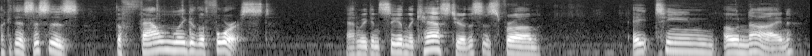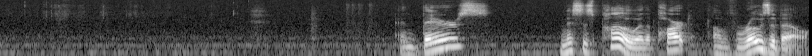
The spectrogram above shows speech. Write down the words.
Look at this. This is The Foundling of the Forest. And we can see in the cast here, this is from 1809. And there's Mrs. Poe in the part of Rosabelle.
